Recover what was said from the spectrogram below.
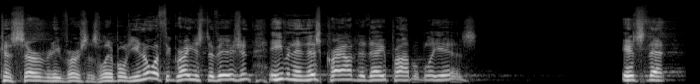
conservative versus liberal. You know what the greatest division, even in this crowd today, probably is? It's that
